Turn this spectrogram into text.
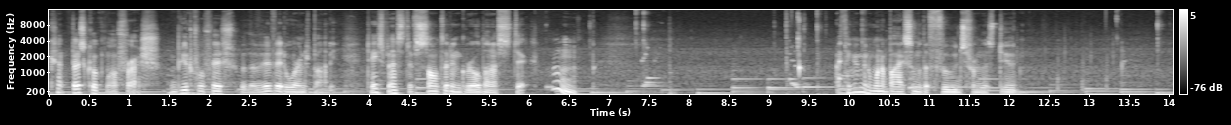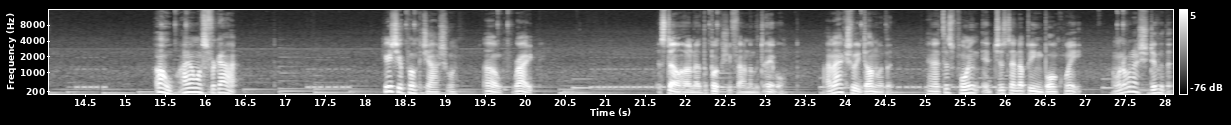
Cut Best cooked while fresh. Beautiful fish with a vivid orange body. Tastes best if salted and grilled on a stick. Hmm. I think I'm going to want to buy some of the foods from this dude. Oh, I almost forgot. Here's your book, Joshua. Oh, right. Estelle had the book she found on the table. I'm actually done with it. And at this point, it just ended up being bulk weight. I wonder what I should do with it.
